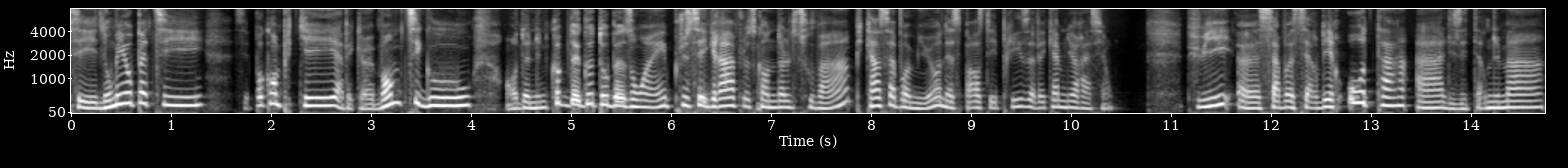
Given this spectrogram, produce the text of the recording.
C'est de l'homéopathie, c'est pas compliqué, avec un bon petit goût. On donne une coupe de gouttes au besoin. Plus c'est grave, plus qu'on donne souvent. Puis quand ça va mieux, on espace les prises avec amélioration. Puis, euh, ça va servir autant à les éternuements,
